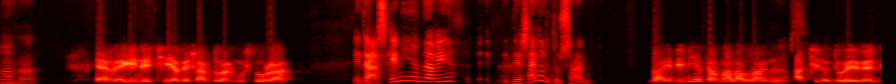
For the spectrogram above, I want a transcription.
Aha. erregin etxia bezartu dan musturra, Eta azkenian, David, desagertu zan. bai, 2008an Yes. atxilotu eben,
